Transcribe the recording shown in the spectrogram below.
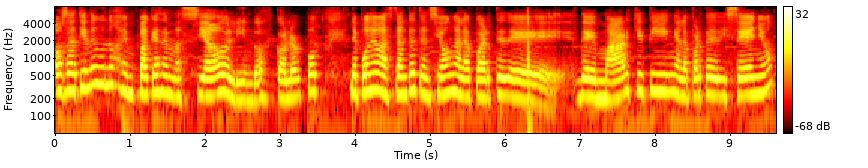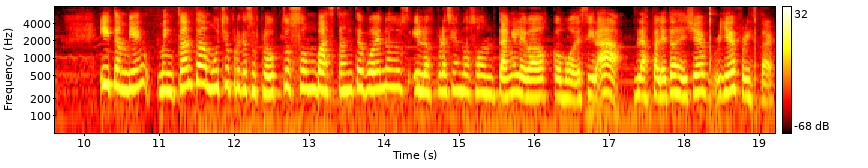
O sea, tienen unos empaques demasiado lindos. Colourpop le pone bastante atención a la parte de, marketing, a la parte de diseño. Y también me encanta mucho porque sus productos son bastante buenos y los precios no son tan elevados como decir, ah, las paletas de Jeff Jeffree Star.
